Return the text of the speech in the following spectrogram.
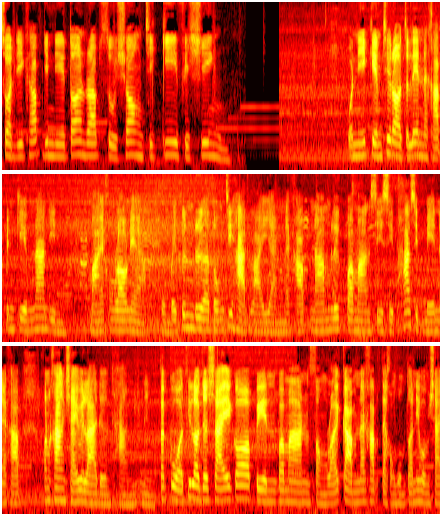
สวัสดีครับ ยินดีต้อนรับสู่ช่อง j i กกี้ฟิชชิงวันนี้เกมที่เราจะเล่นนะครับ เป็นเกมหน้าดิน หมายของเราเนี่ยผมไปขึ้นเรือตรงที่หาดลายยันนะครับ น้ำลึกประมาณ 40-50 เมตรนะครับ ค่อนข้างใช้เวลาเดินทางนิดหนึ่งตะกั่วที่เราจะใช้ก็เป็นประมาณ 200 กรัมนะครับ แต่ของผมตอนนี้ผมใช้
